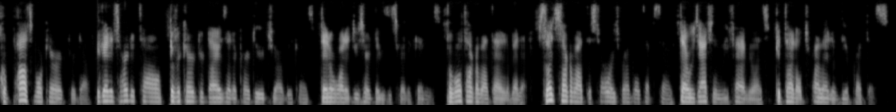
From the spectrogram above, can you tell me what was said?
or possible character death. Again, it's hard to tell if a character dies on a cartoon show because they don't want to do certain things to scare the kiddies. But we'll talk about that in a minute. So let's talk about the Star Wars Rebels episode that was absolutely fabulous, entitled Twilight of the Apprentice.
